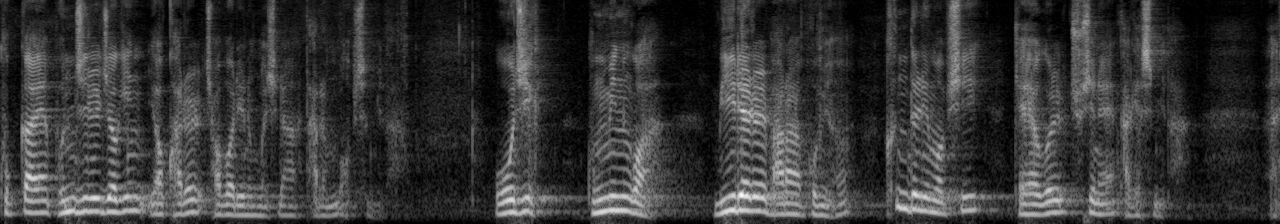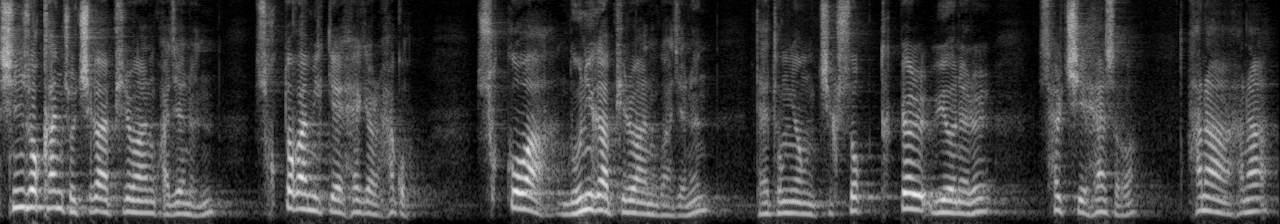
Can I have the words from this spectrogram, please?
국가의 본질적인 역할을 저버리는 것이나 다름없습니다. 오직 국민과 미래를 바라보며 흔들림 없이 개혁을 추진해 가겠습니다. 신속한 조치가 필요한 과제는 속도감 있게 해결하고 숙고와 논의가 필요한 과제는 대통령 직속 특별위원회를 설치해서 하나하나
